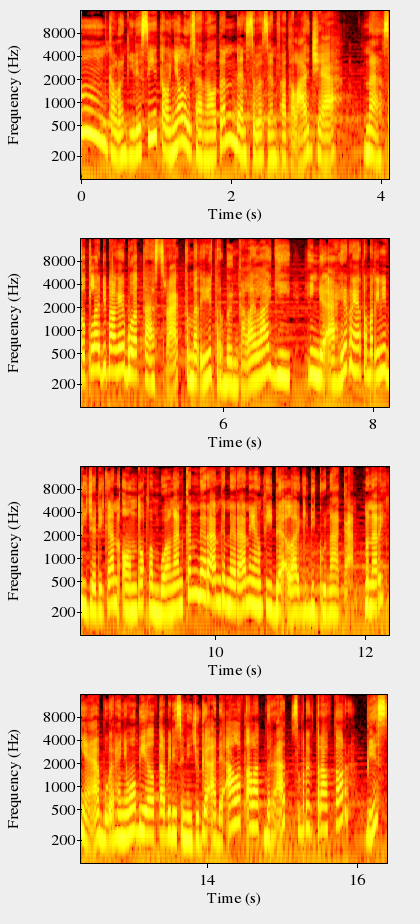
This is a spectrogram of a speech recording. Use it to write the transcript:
Hmm, kalau dia sih taunya Lewis Hamilton dan Sebastian Vettel aja. Nah, setelah dipakai buat test track, tempat ini terbengkalai lagi. Hingga akhirnya tempat ini dijadikan untuk pembuangan kendaraan-kendaraan yang tidak lagi digunakan. Menariknya, bukan hanya mobil, tapi di sini juga ada alat-alat berat seperti traktor, bis,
